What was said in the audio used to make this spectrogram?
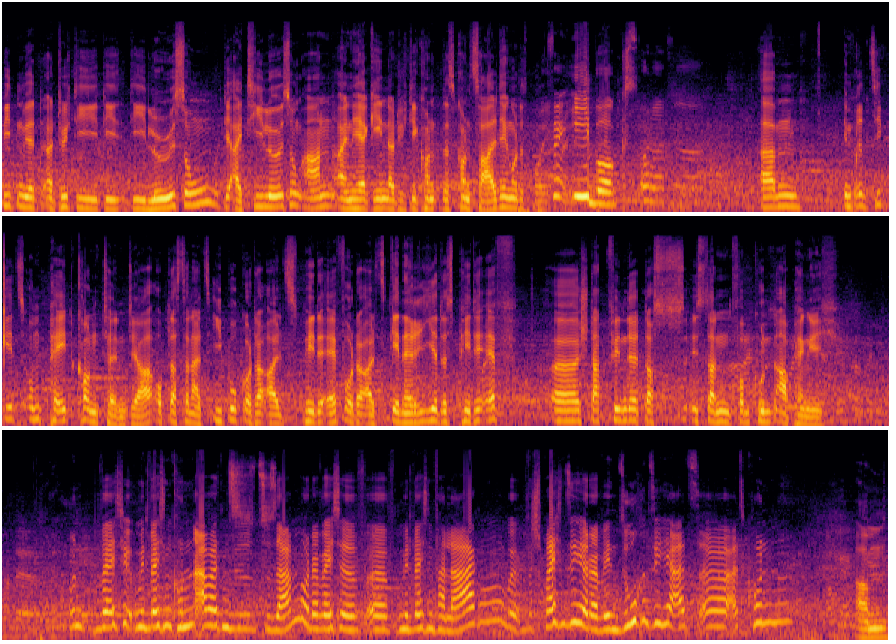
bieten wir natürlich die, die, die Lösung, die IT-Lösung an. Einhergehend natürlich die, das Consulting und das Projekt. Für E-Books oder für ähm, im Prinzip geht es um Paid Content, ja. Ob das dann als E-Book oder als PDF oder als generiertes PDF äh, stattfindet, das ist dann vom Kunden abhängig. Und welche, mit welchen Kunden arbeiten Sie so zusammen oder welche, äh, mit welchen Verlagen sprechen Sie oder wen suchen Sie hier als, äh, als Kunden? Ähm,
